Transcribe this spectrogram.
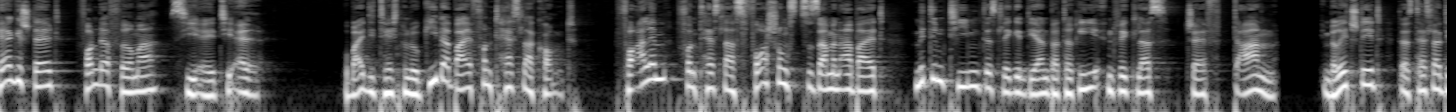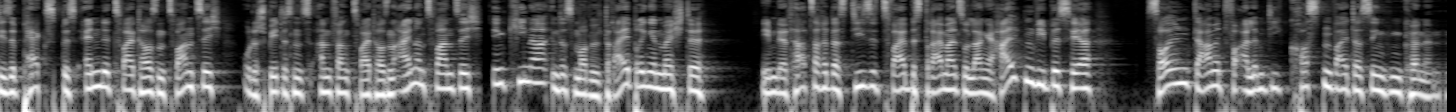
Hergestellt von der Firma CATL. Wobei die Technologie dabei von Tesla kommt. Vor allem von Teslas Forschungszusammenarbeit mit dem Team des legendären Batterieentwicklers Jeff Dahn. Im Bericht steht, dass Tesla diese Packs bis Ende 2020 oder spätestens Anfang 2021 in China in das Model 3 bringen möchte Neben der Tatsache, dass diese zwei bis dreimal so lange halten wie bisher, sollen damit vor allem die Kosten weiter sinken können.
